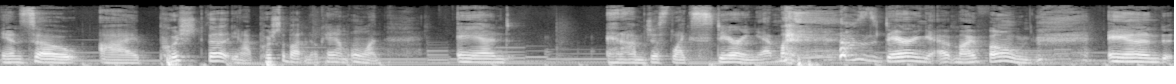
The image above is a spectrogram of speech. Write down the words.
And so I pushed the, you know, I pushed the button, okay, I'm on. And and I'm just like staring at my staring at my phone and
